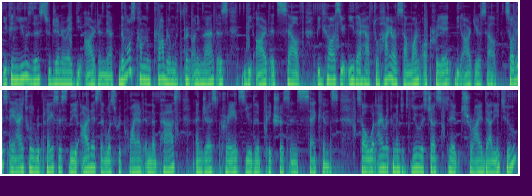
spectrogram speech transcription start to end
you can use this to generate the art in there. The most common problem with print on demand is the art itself because you either have to hire someone or create the art yourself. So this AI tool replaces the artist that was required in the past and just creates you the pictures in seconds. So what I recommend you to do is just hit try DALL-E 2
